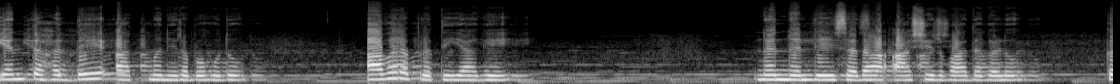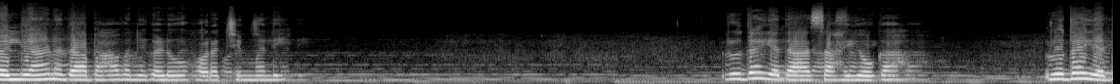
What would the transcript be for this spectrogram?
ಎಂತಹದ್ದೇ ಆತ್ಮನಿರಬಹುದು. ಅವರ ಪ್ರತಿಯಾಗಿ ನನ್ನಲ್ಲಿ ಸದಾ ಆಶೀರ್ವಾದಗಳು, ಕಲ್ಯಾಣದ ಭಾವನೆಗಳು ಹೊರಚಿಮ್ಮಲಿ. ಹೃದಯದ ಸಹಯೋಗ, ಹೃದಯದ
